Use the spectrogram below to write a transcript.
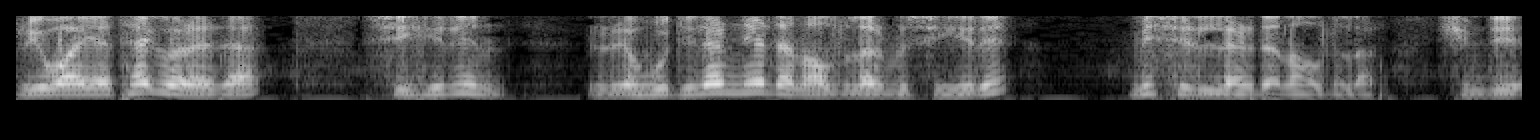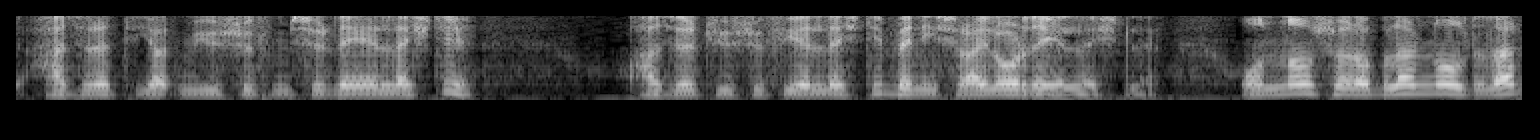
Rivayete göre de sihirin Yahudiler nereden aldılar bu sihiri? Mısırlilerden aldılar. Şimdi Hazret Yusuf Mısır'da yerleşti. Hazret Yusuf yerleşti. Ben İsrail orada yerleştiler. Ondan sonra bunlar ne oldular?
